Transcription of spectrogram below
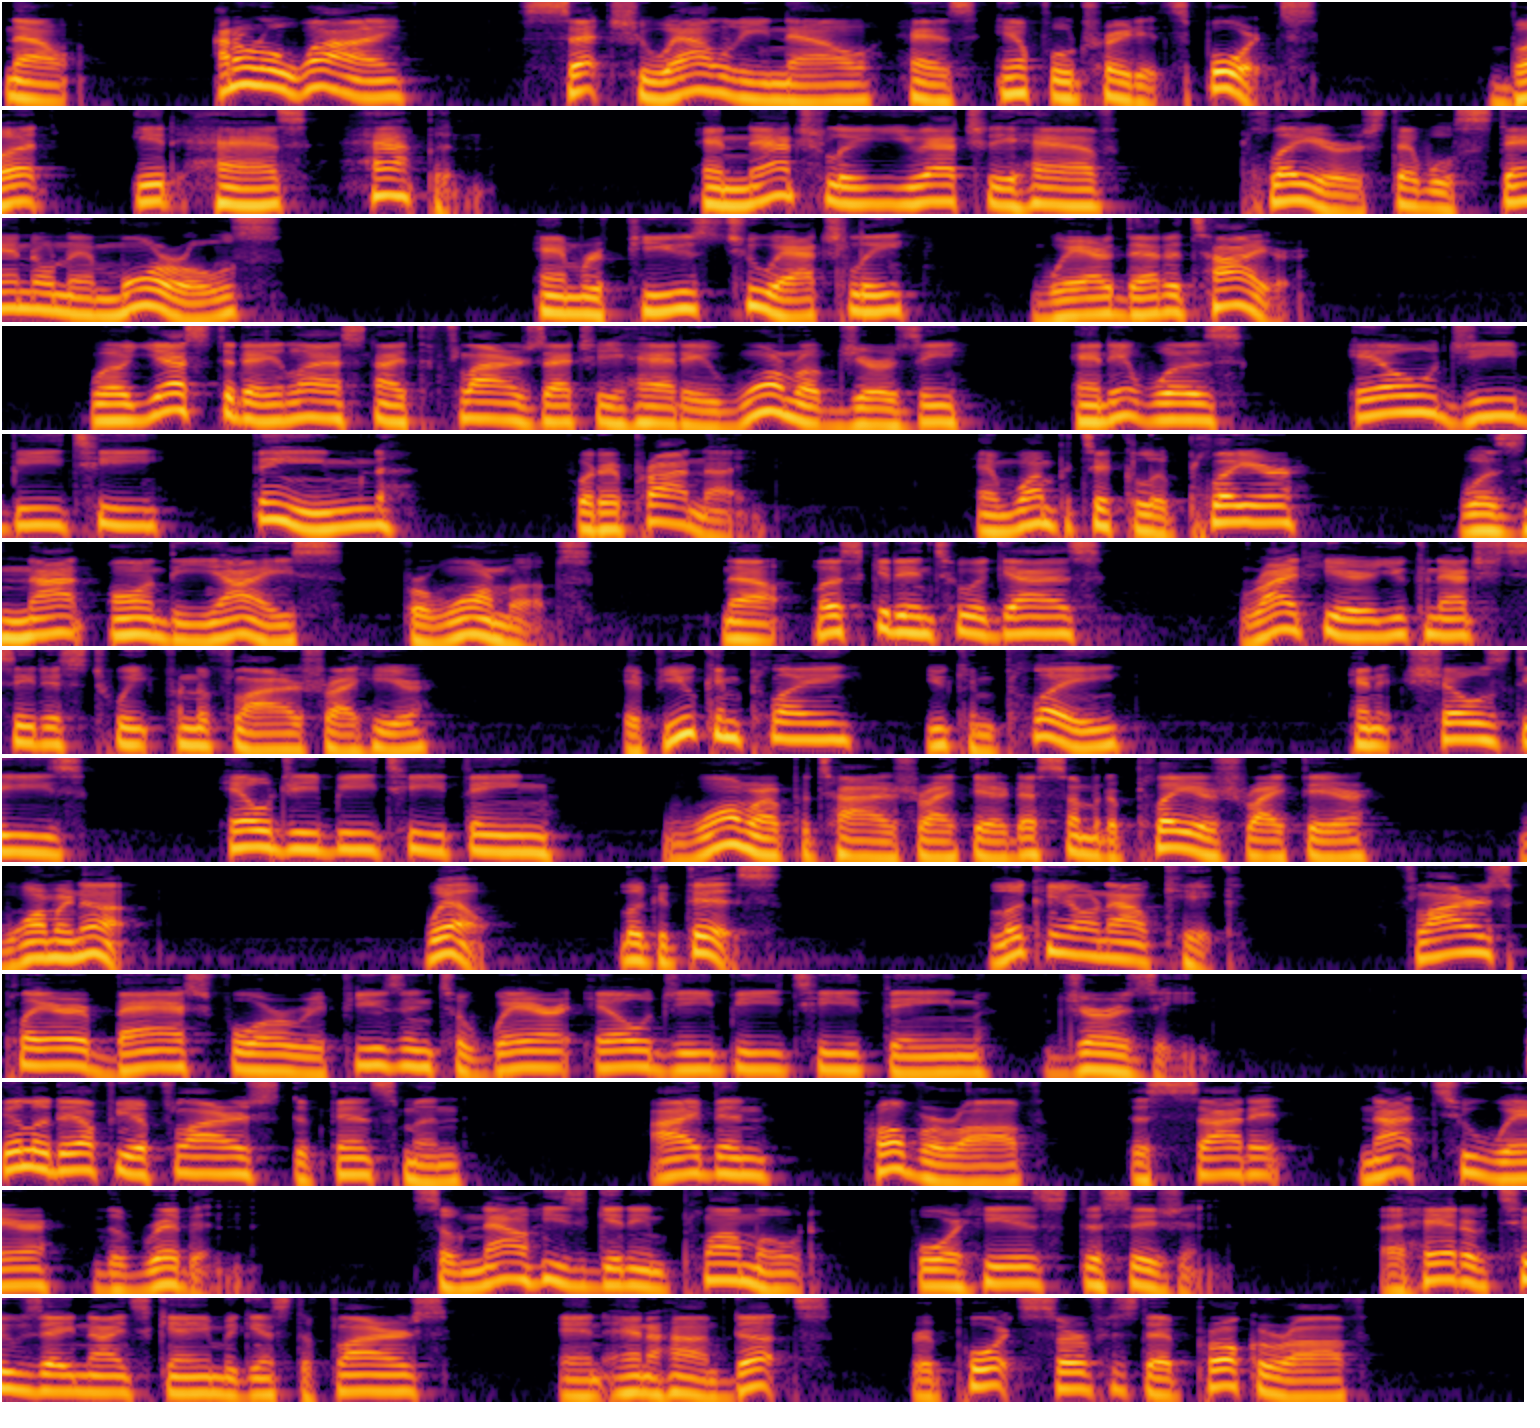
Now, I don't know why sexuality now has infiltrated sports, but it has happened. And naturally, you actually have players that will stand on their morals and refuse to actually wear that attire. Well, yesterday, last night, the Flyers actually had a warm up jersey and it was LGBT themed for their Pride Night. And one particular player was not on the ice for warm ups. Now, let's get into it, guys. Right here, you can actually see this tweet from the Flyers right here. If you can play, you can play. And it shows these LGBT theme warm up attires right there. That's some of the players right there warming up. Well, look at this. Look here on Outkick. Flyers player bashed for refusing to wear LGBT theme jersey. Philadelphia Flyers defenseman Ivan Provorov decided not to wear the ribbon. So now he's getting pummeled for his decision. Ahead of Tuesday night's game against the Flyers and Anaheim Ducks, reports surfaced that Provorov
